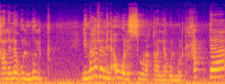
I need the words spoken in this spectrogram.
قال له الملك. لماذا من أول السورة قال له الملك؟ حتى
